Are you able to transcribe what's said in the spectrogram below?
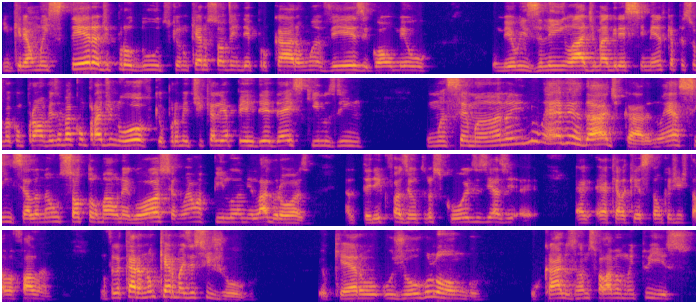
em criar uma esteira de produtos que eu não quero só vender para o cara uma vez, igual o meu o meu slim lá de emagrecimento, que a pessoa vai comprar uma vez e vai comprar de novo, que eu prometi que ela ia perder 10 quilos em uma semana, e não é verdade, cara. Não é assim. Se ela não só tomar o negócio, não é uma pílula milagrosa. Ela teria que fazer outras coisas, e é, é aquela questão que a gente estava falando. Eu falei, cara, eu não quero mais esse jogo. Eu quero o jogo longo. O Carlos Ramos falava muito isso.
